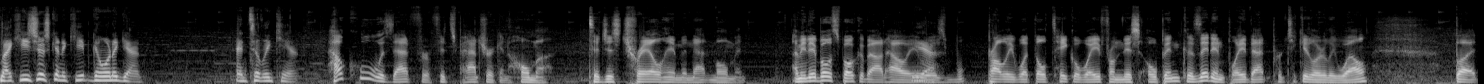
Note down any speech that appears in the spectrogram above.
Like he's just going to keep going again until he can't. How cool was that for Fitzpatrick and Homa to just trail him in that moment? I mean, they both spoke about how it Yeah. was probably what they'll take away from this Open because they didn't play that particularly well. But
